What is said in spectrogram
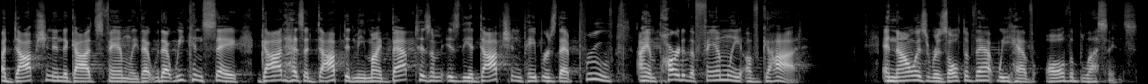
Adoption into God's family, that, that we can say, God has adopted me. My baptism is the adoption papers that prove I am part of the family of God. And now, as a result of that, we have all the blessings.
